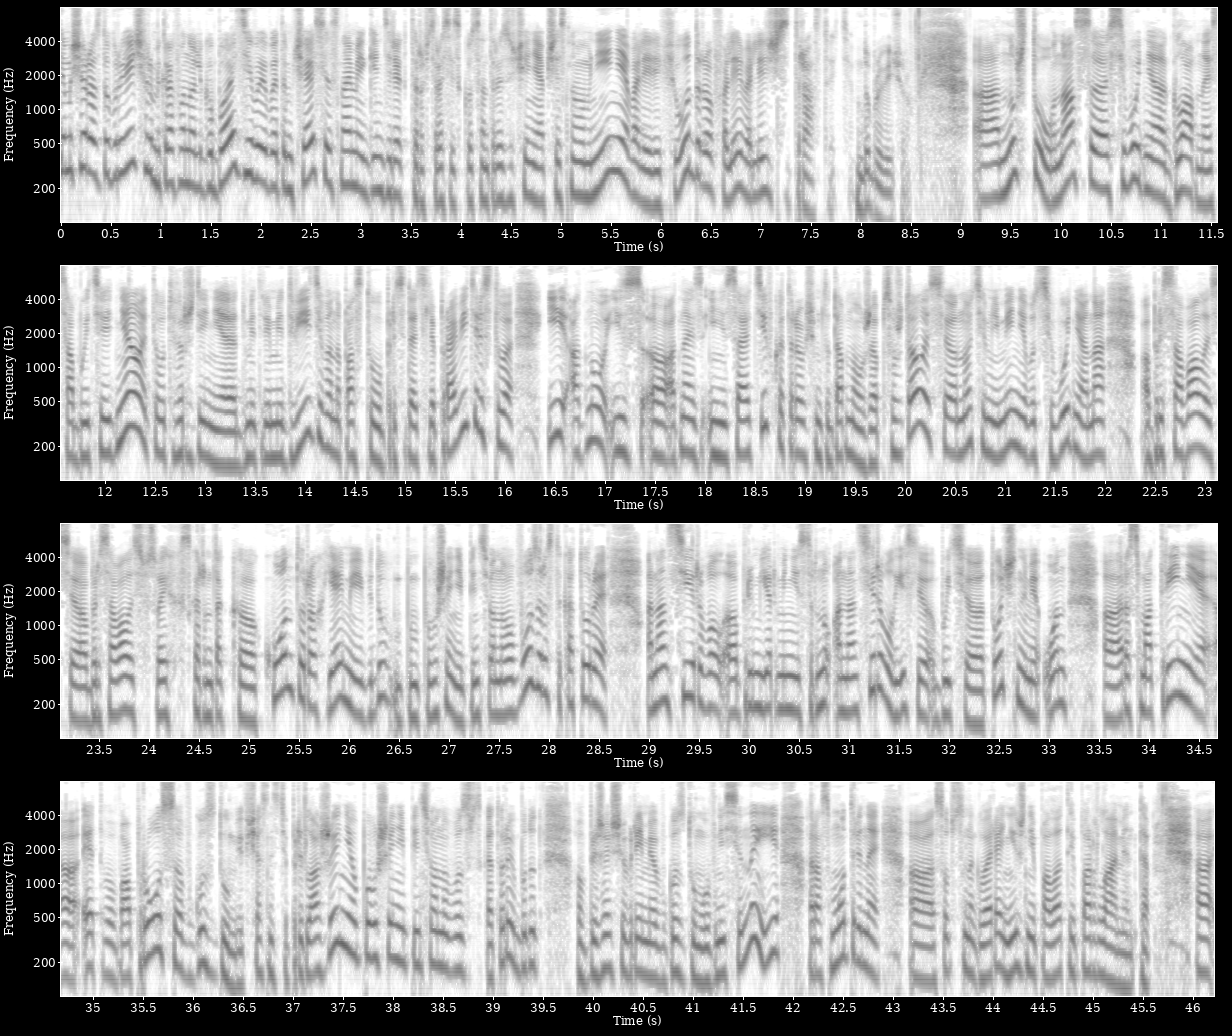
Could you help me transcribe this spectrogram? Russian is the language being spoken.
Всем еще раз добрый вечер. Микрофон Ольга Бадьева. И в этом часе с нами гендиректор Всероссийского центра изучения общественного мнения Валерий Федоров. Валерий Валерьевич, здравствуйте. Добрый вечер. А, ну что, у нас э, сегодня главное событие дня. Это утверждение Дмитрия Медведева на посту председателя правительства. И одно из, э, одна из инициатив, которая, в общем-то, давно уже обсуждалась, но, тем не менее, вот сегодня она обрисовалась, обрисовалась в своих, скажем так, контурах. Я имею в виду повышение пенсионного возраста, которое анонсировал премьер-министр, ну, анонсировал, если быть э, точными, он э, рассмотрение э, этого вопроса в Госдуме, в частности, предложения о повышении пенсионного возраста, которые будут в ближайшее время в Госдуму внесены и рассмотрены, собственно говоря, Нижней палатой парламента.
